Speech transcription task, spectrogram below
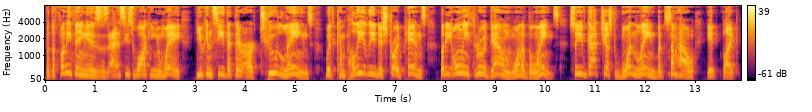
But the funny thing is, is as he's walking away, you can see that there are two lanes with completely destroyed pins, but he only threw it down one of the lanes. So you've got just one lane, but somehow it like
